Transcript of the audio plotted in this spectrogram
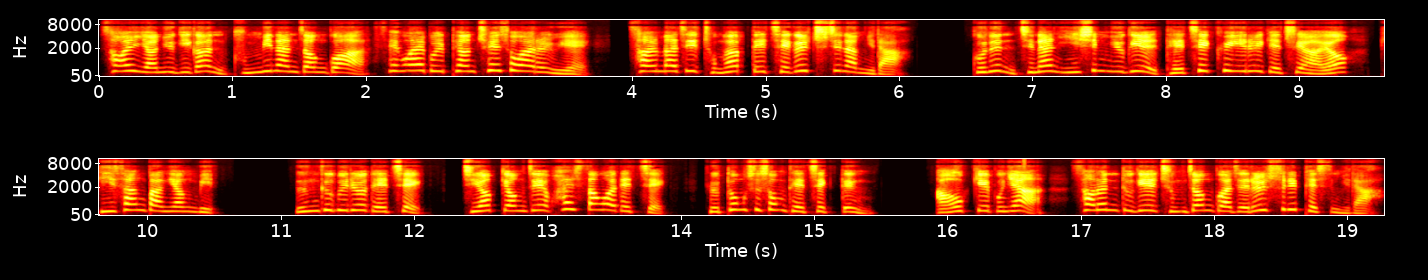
설 연휴 기간 국민 안전과 생활 불편 최소화를 위해 설맞이 종합 대책을 추진합니다. 군은 지난 26일 대책회의를 개최하여 비상 방역 및 응급의료 대책, 지역경제 활성화 대책, 교통수송 대책 등 9개 분야 32개 중점과제를 수립했습니다.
